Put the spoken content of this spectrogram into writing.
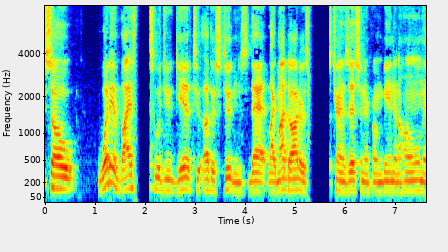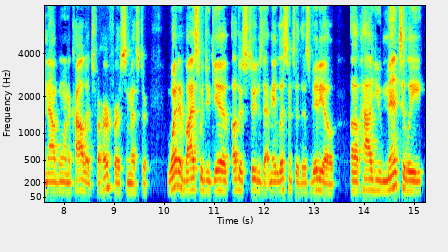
So what advice would you give to other students that like my daughter is transitioning from being in a home and now going to college for her first semester? what advice would you give other students that may listen to this video of how you mentally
